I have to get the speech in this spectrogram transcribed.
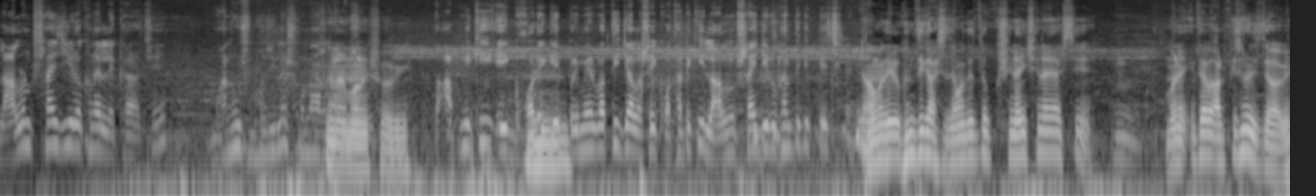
লালন সাঁইজির ওখানে লেখা আছে মানুষ বুঝলে সোনার সোনার মানুষ। তো আপনি কি এই ঘরে গিয়ে প্রেমের বাতি জ্বালা সেই কথাটা কি লালন সাঁইজির ওখান থেকে পেয়েছিলেন? আমাদের ওখান থেকে আসছে আমাদের তো সিনাই সিনাই আসছে। হুম। মানে এটা আর পেছনে দিতে হবে।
